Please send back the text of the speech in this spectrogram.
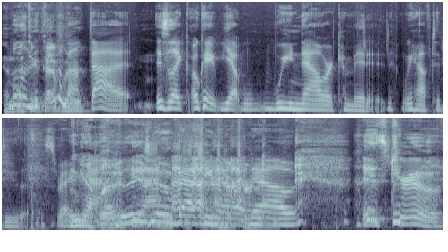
and well, I and the think thing about that is like, okay, yeah, we now are committed. We have to do this, right? Yeah, right. There's Yeah. no backing out now. It's true.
